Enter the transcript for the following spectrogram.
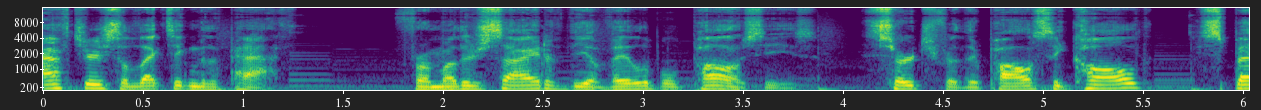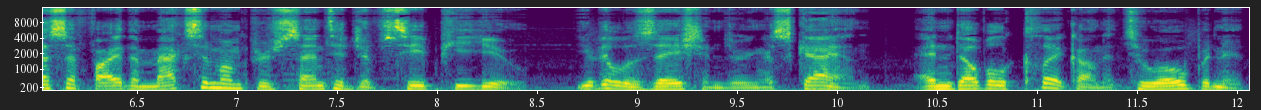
After selecting the path, from other side of the available policies, search for the policy called, specify the maximum percentage of CPU utilization during a scan, and double-click on it to open it.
